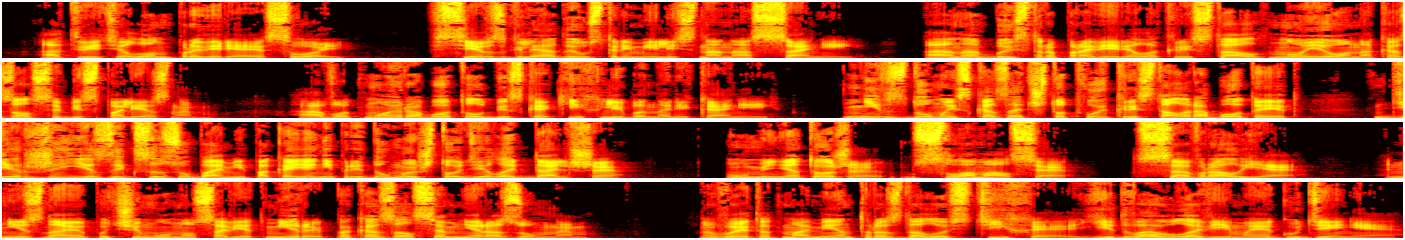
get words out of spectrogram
— ответил он, проверяя свой. Все взгляды устремились на нас с Аней. Она быстро проверила кристалл, но и он оказался бесполезным. А вот мой работал без каких-либо нареканий. «Не вздумай сказать, что твой кристалл работает. Держи язык за зубами, пока я не придумаю, что делать дальше». «У меня тоже сломался», — соврал я. Не знаю почему, но Совет Мира показался мне разумным. В этот момент раздалось тихое, едва уловимое гудение.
